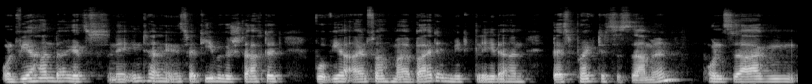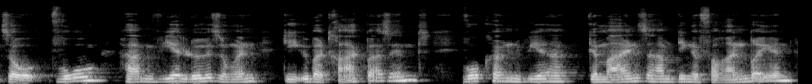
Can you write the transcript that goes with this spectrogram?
Und wir haben da jetzt eine interne Initiative gestartet, wo wir einfach mal bei den Mitgliedern Best Practices sammeln und sagen, so, wo haben wir Lösungen, die übertragbar sind? Wo können wir gemeinsam Dinge voranbringen?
